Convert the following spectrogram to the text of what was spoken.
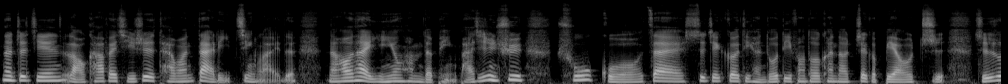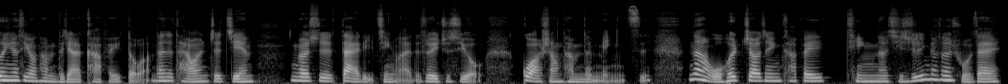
那这间老咖啡其实是台湾代理进来的，然后他也沿用他们的品牌。其实你去出国，在世界各地很多地方都会看到这个标志，只是说应该是用他们的家的咖啡豆啊。但是台湾这间应该是代理进来的，所以就是有挂上他们的名字。那我会知道这间咖啡厅呢，其实应该算是我在。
